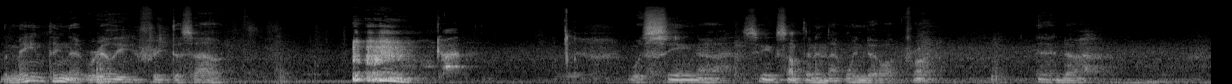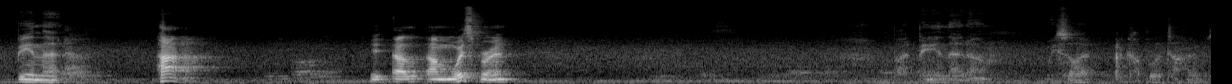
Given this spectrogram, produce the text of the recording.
The main thing that really freaked us out. God, was seeing uh, seeing something in that window up front, and uh, being that, huh? I'm whispering, but being that um, we saw it a couple of times,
